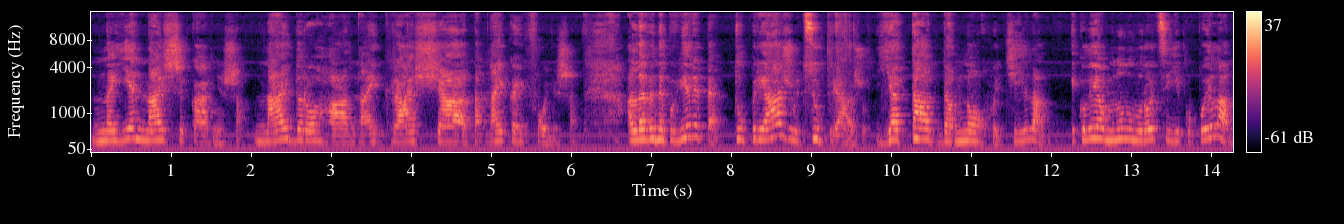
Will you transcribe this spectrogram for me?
не є найшикарніша, найдорога, найкраща, там найкайфовіша. Але ви не повірите, ту пряжу, цю пряжу я так давно хотіла. І коли я в минулому році її купила,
